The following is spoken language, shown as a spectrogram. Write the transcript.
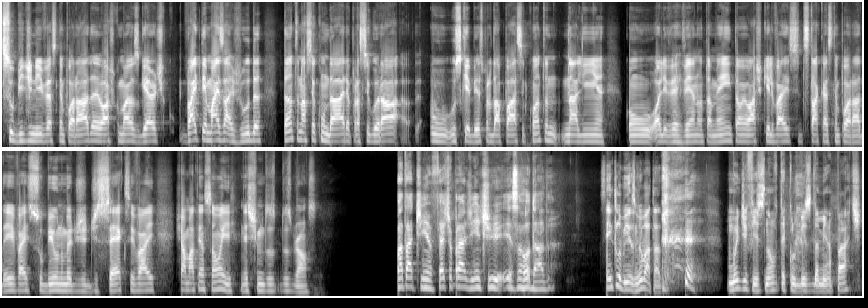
subir de nível essa temporada. Eu acho que o Miles Garrett vai ter mais ajuda, tanto na secundária para segurar o- os QBs para dar passe, quanto na linha com o Oliver Venom também. Então eu acho que ele vai se destacar essa temporada aí, vai subir o número de, de sacks e vai chamar atenção aí nesse time dos- dos Browns. Batatinha, fecha pra gente essa rodada. Sem clubismo, viu, Batata? Muito difícil não ter clubismo da minha parte.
